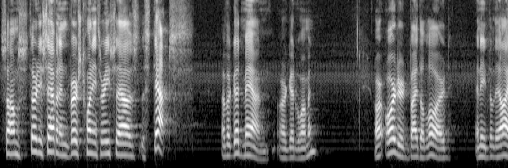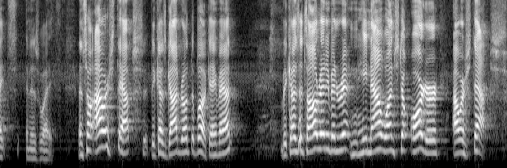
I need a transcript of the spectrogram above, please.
Psalms 37 and verse 23 says, The steps of a good man or a good woman are ordered by the Lord, and he delights in his ways. And so our steps, because God wrote the book, amen? Because it's already been written, he now wants to order our steps.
